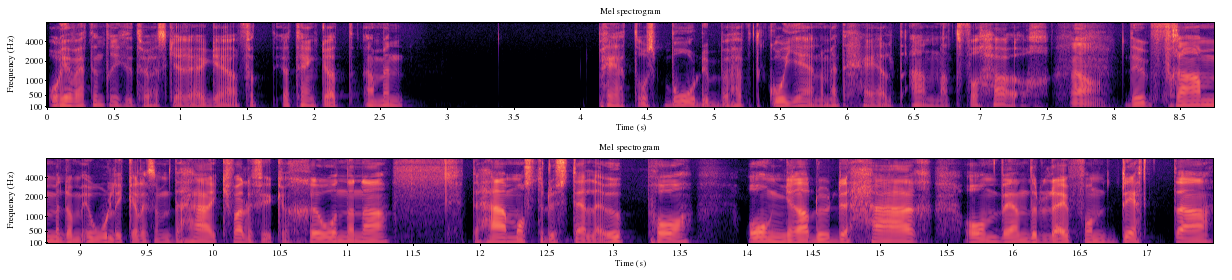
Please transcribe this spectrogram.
och jag vet inte riktigt hur jag ska reagera. För jag tänker att ja, men, Petrus borde behövt gå igenom ett helt annat förhör. Ja. Det är fram med de olika, liksom, det här är kvalifikationerna, det här måste du ställa upp på. Ångrar du det här? Omvänder du dig från detta?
